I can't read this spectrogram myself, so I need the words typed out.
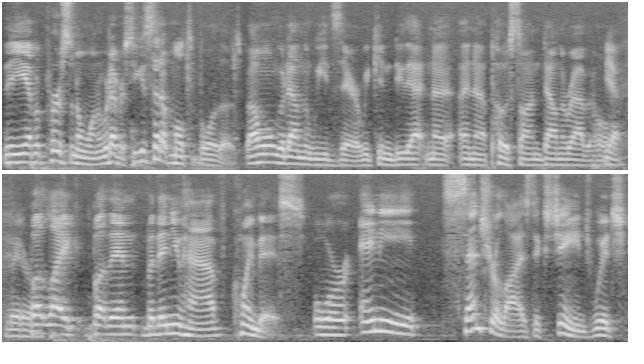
Then you have a personal one or whatever. So you can set up multiple of those. But I won't go down the weeds there. We can do that in a, in a post on down the rabbit hole. Yeah, later But on. like, but then, but then you have Coinbase or any centralized exchange, which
